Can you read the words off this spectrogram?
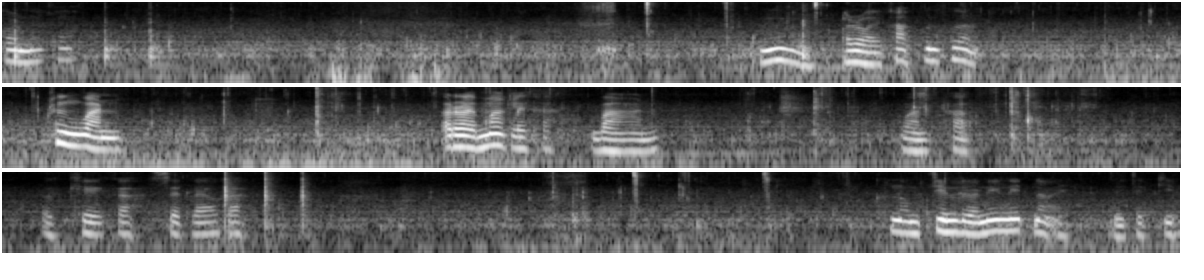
ก่อนนะคะ อืม อร่อยค่ะเพื่อนๆ ครึ่งวัน อร่อยมากเลยค่ะ หวาน หวานผักโอเคค่ะ เสร็จแล้วค่ะ ขนมจีนเหลือนิดๆหน่อย เดี๋ยวจะกิน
